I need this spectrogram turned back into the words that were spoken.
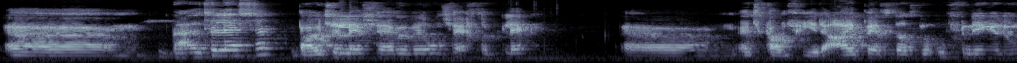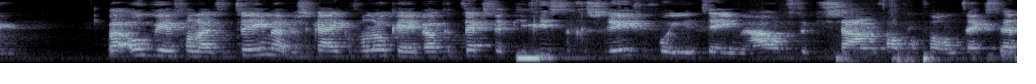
Ehm, Buitenlessen. buitenlessen hebben bij ons echt een plek. Ehm, het kan via de iPad dat we oefeningen doen. Maar ook weer vanuit het thema. Dus kijken van oké, welke tekst heb je gisteren geschreven voor je thema? Of een stukje samenvatting van een tekst. En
